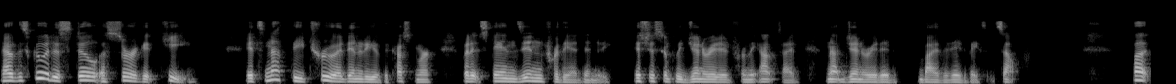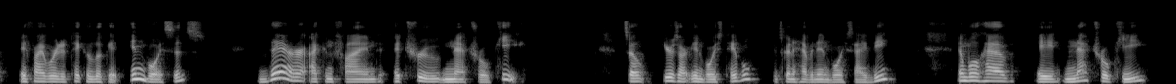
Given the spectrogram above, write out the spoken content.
Now, this GUID is still a surrogate key. It's not the true identity of the customer, but it stands in for the identity. It's just simply generated from the outside, not generated by the database itself. But if I were to take a look at invoices, there I can find a true natural key. So here's our invoice table. It's going to have an invoice ID, and we'll have a natural key,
